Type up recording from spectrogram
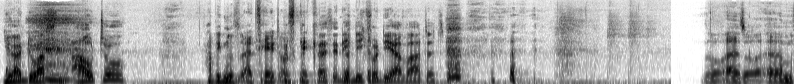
Jörn, du hast ein Auto? Habe ich nur so erzählt aus Gag. Das hätte ich nicht von dir erwartet. So, also, ähm,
